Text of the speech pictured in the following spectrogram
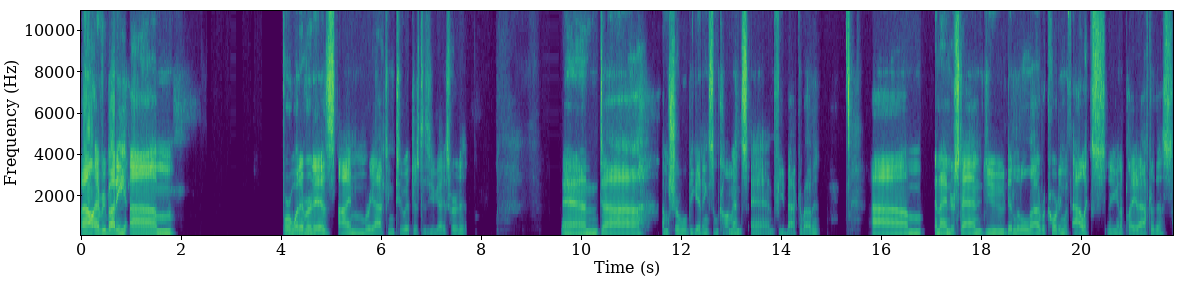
Well, everybody, um, for whatever it is, I'm reacting to it just as you guys heard it. And uh, I'm sure we'll be getting some comments and feedback about it. Um, and I understand you did a little uh, recording with Alex. Are you going to play it after this?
